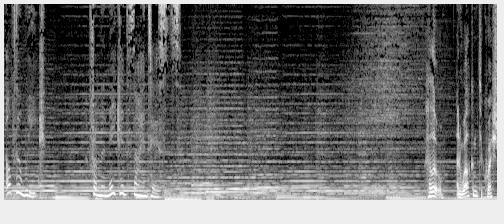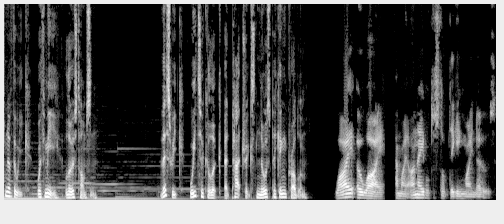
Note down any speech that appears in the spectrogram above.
of the Week from the Naked Scientists. Hello, and welcome to Question of the Week with me, Lewis Thompson. This week, we took a look at Patrick's nose picking problem. Why, oh why, am I unable to stop digging my nose?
